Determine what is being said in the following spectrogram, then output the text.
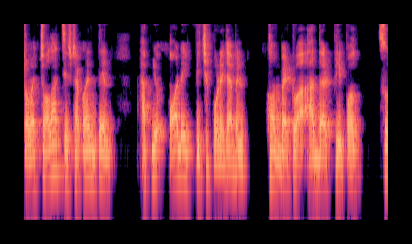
সময় চলার চেষ্টা করেন দেন আপনি অনেক পিছিয়ে পড়ে যাবেন compare to other people so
